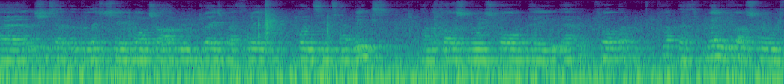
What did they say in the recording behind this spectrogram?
Uh, she said that the literacy of one child was raised by three points in ten weeks, and the forest schools form a uh, for, for the many forest schools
